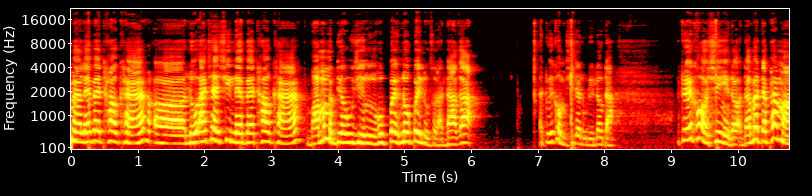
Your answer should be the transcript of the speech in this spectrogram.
မှန်လည်းပဲထောက်ခံအာလိုအပ်ချက်ရှိလည်းပဲထောက်ခံဘာမှမပြောဘူးရင်ဟိုပိတ်နှုတ်ပိတ်လို့ဆိုတာဒါကအတွေးခေါ်မရှိတဲ့လူတွေလောက်တာအတွေးခေါ်ရှိရင်တော့ဒါမှတစ်ဖက်မှာ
